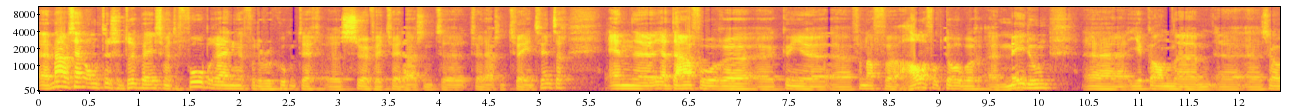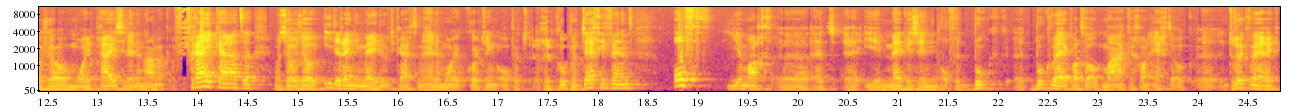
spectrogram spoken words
Uh, maar we zijn ondertussen druk bezig met de voorbereidingen voor de Recruitment Tech uh, Survey 2000, 2022. En ja, daarvoor kun je vanaf half oktober meedoen. je kan sowieso mooie prijzen winnen, namelijk vrijkaarten. Maar sowieso iedereen die meedoet krijgt een hele mooie korting op het Recruitment Tech event. Of je mag uh, het uh, e-magazine of het, boek, het boekwerk wat we ook maken, gewoon echt ook uh, drukwerk,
